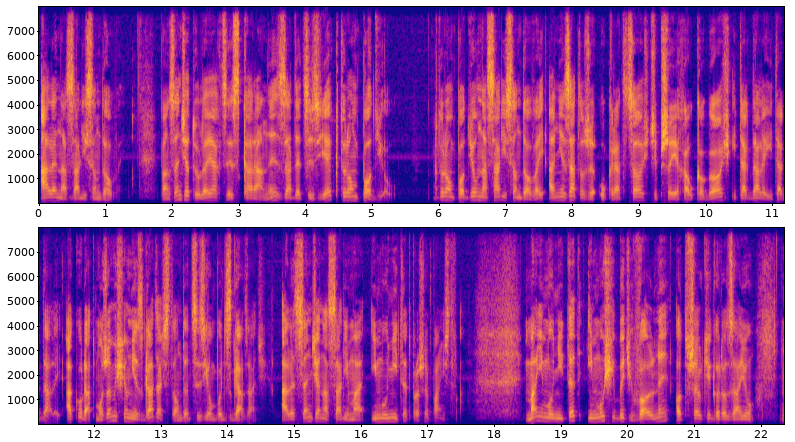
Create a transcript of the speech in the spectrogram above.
ale na sali sądowej. Pan sędzia Tuleja jest karany za decyzję, którą podjął którą podjął na sali sądowej, a nie za to, że ukradł coś, czy przejechał kogoś i tak dalej, i tak dalej. Akurat możemy się nie zgadzać z tą decyzją, bądź zgadzać, ale sędzia na sali ma immunitet, proszę Państwa. Ma immunitet i musi być wolny od wszelkiego rodzaju e,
